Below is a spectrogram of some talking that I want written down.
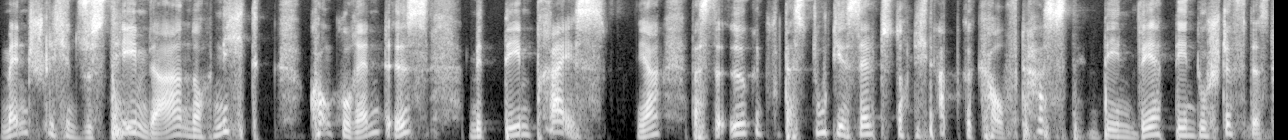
menschlichen System da noch nicht konkurrent ist mit dem Preis. Ja, dass du irgendwo, dass du dir selbst noch nicht abgekauft hast, den Wert, den du stiftest.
